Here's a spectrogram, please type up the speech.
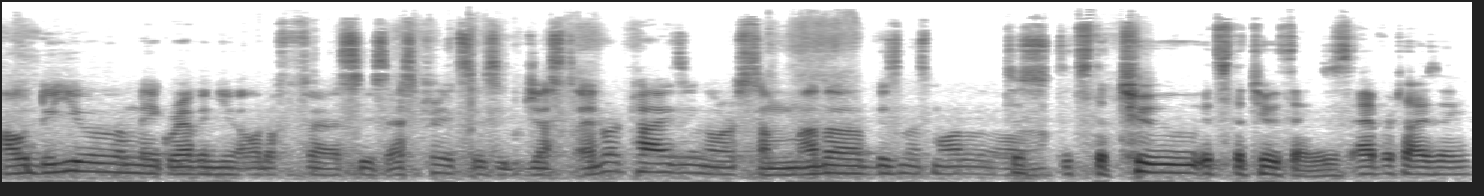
how do you make revenue out of uh, CSS tricks? Is it just advertising or some other business model? Or? Just it's the two it's the two things. It's advertising,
